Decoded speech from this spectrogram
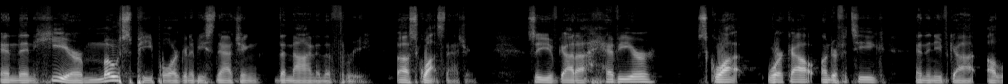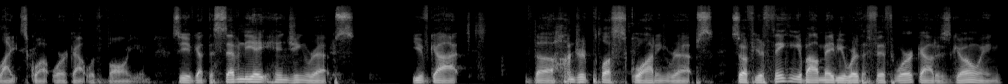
And then here, most people are going to be snatching the nine and the three, uh, squat snatching. So you've got a heavier squat workout under fatigue, and then you've got a light squat workout with volume. So you've got the 78 hinging reps, you've got the 100 plus squatting reps. So if you're thinking about maybe where the fifth workout is going,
